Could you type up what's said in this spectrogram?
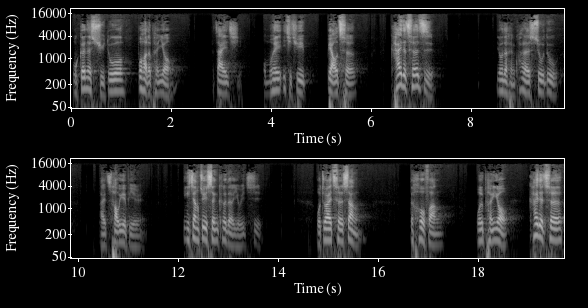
我跟了许多不好的朋友在一起。我们会一起去飙车，开着车子，用的很快的速度来超越别人。印象最深刻的有一次，我坐在车上。的后方，我的朋友开着车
